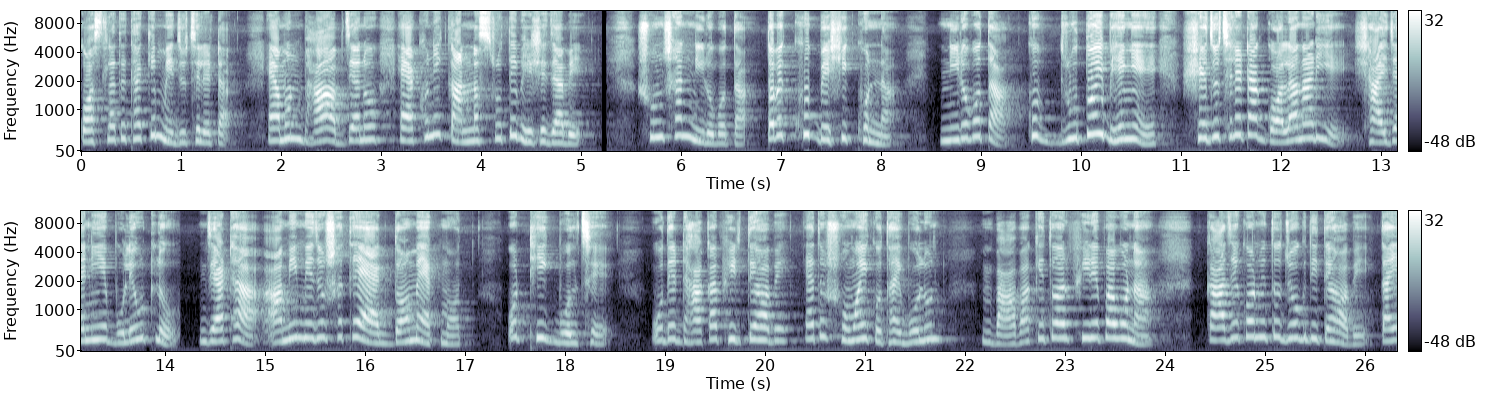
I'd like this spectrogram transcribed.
কসলাতে থাকে মেজো ছেলেটা। এমন ভাব যেন এখনই কান্নাস্রোতে ভেসে যাবে। শুনশান নীরবতা, তবে খুব বেশিক্ষণ না। নীরবতা খুব দ্রুতই ভেঙে সেজো ছেলেটা গলা নাড়িয়ে সাইজা নিয়ে বলে উঠল, জ্যাঠা, আমি মেজোর সাথে একদম একমত। ও ঠিক বলছে। ওদের ঢাকা ফিরতে হবে। এত সময় কোথায় বলুন? বাবাকে তো আর ফিরে পাবো না। কাজে কর্মে তো যোগ দিতে হবে। তাই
